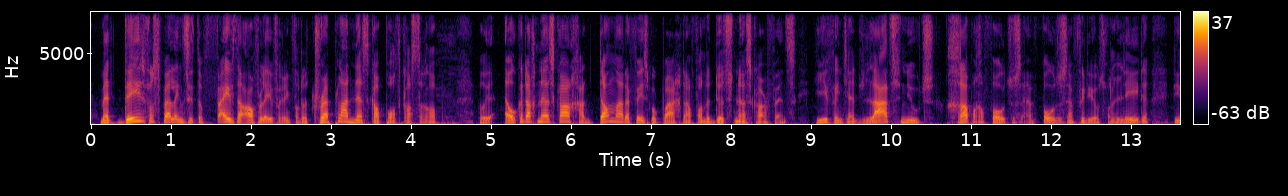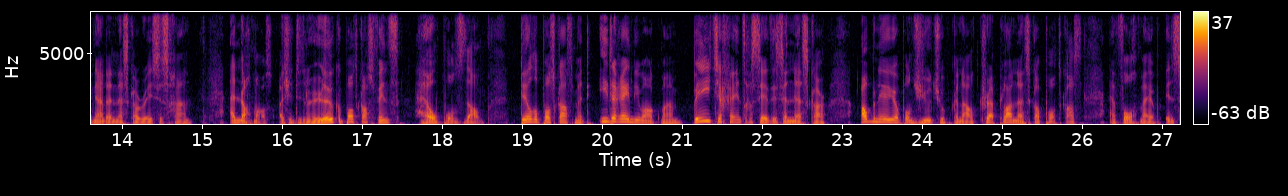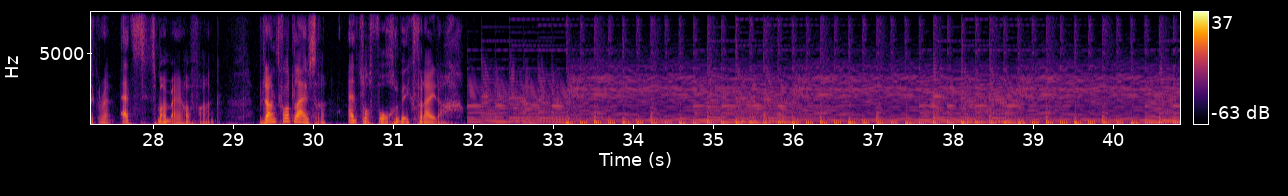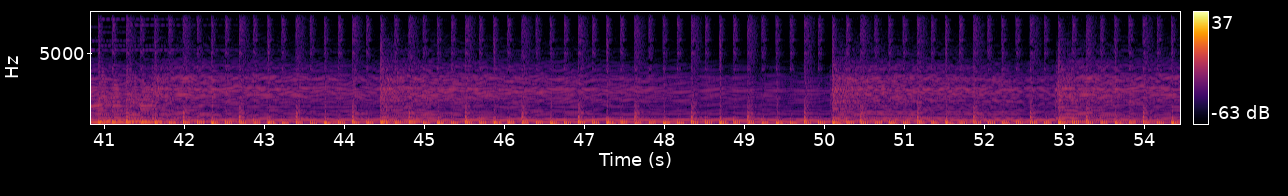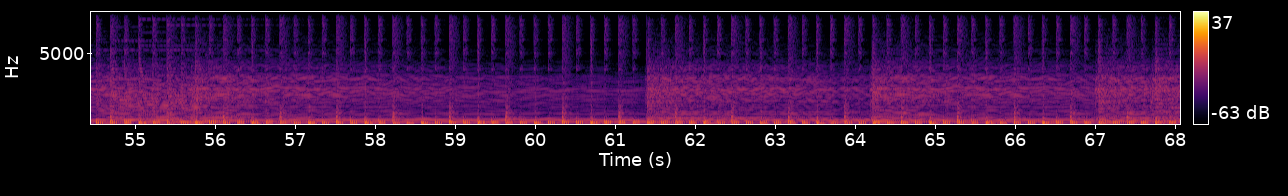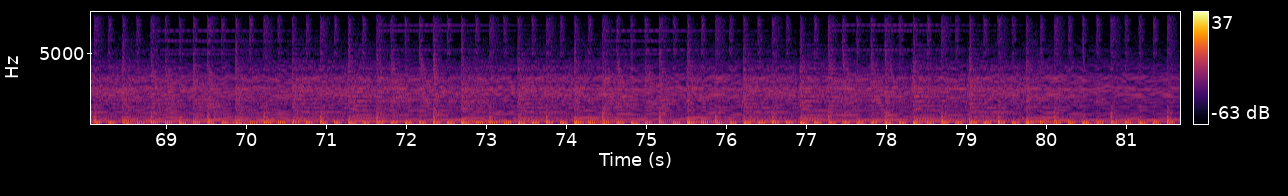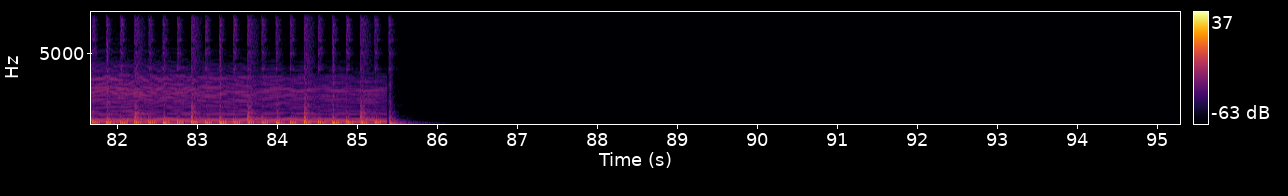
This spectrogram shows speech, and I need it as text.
Met deze voorspelling zit de vijfde aflevering van de Trapla NASCAR podcast erop. Wil je elke dag NASCAR? Ga dan naar de Facebookpagina van de Dutch NASCAR fans. Hier vind je het laatste nieuws, grappige foto's en foto's en video's van leden die naar de NASCAR races gaan. En nogmaals, als je dit een leuke podcast vindt, help ons dan. Deel de podcast met iedereen die ook maar een beetje geïnteresseerd is in NASCAR. Abonneer je op ons YouTube kanaal Trapla NASCAR podcast en volg mij op Instagram, Frank. Bedankt voor het luisteren en tot volgende week vrijdag.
